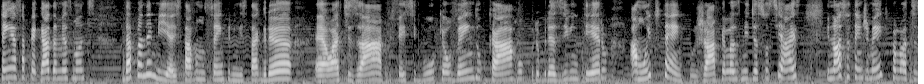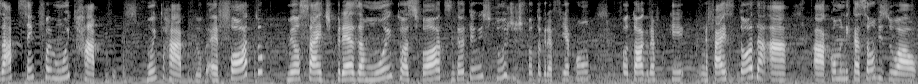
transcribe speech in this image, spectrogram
tem essa pegada mesmo antes da pandemia. Estávamos sempre em Instagram, é, WhatsApp, Facebook. Eu vendo carro para o Brasil inteiro há muito tempo, já pelas mídias sociais. E nosso atendimento pelo WhatsApp sempre foi muito rápido, muito rápido. É foto. Meu site preza muito as fotos, então eu tenho um estúdio de fotografia com fotógrafo que faz toda a, a comunicação visual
